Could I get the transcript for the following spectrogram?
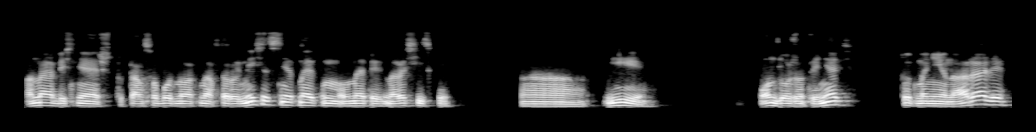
Она объясняет, что там свободного окна второй месяц нет на этом, на этой, на российской. А, и он должен принять. Тут на нее наорали.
